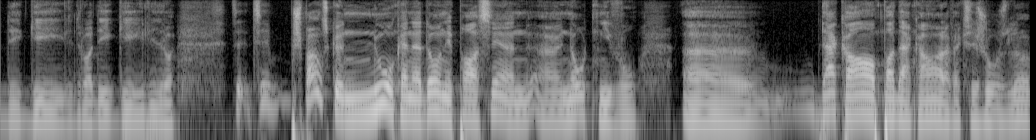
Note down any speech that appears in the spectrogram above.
des gays, les droits des gays, les droits. Je pense que nous, au Canada, on est passé à un, autre niveau. d'accord, pas d'accord avec ces choses-là,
